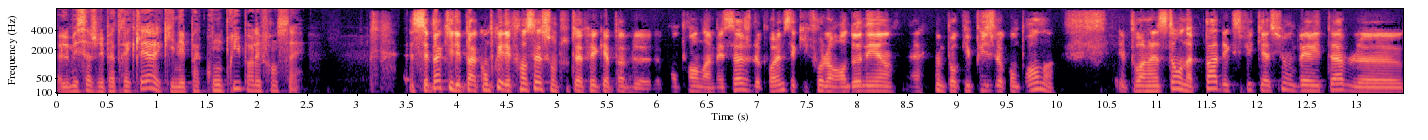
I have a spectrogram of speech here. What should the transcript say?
le message n'est pas très clair et qu'il n'est pas compris par les Français? C'est pas qu'il n'est pas compris. Les Français sont tout à fait capables de, comprendre un message. Le problème, c'est qu'il faut leur en donner un pour qu'ils puissent le comprendre. Et pour l'instant, on n'a pas d'explication véritable, euh,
